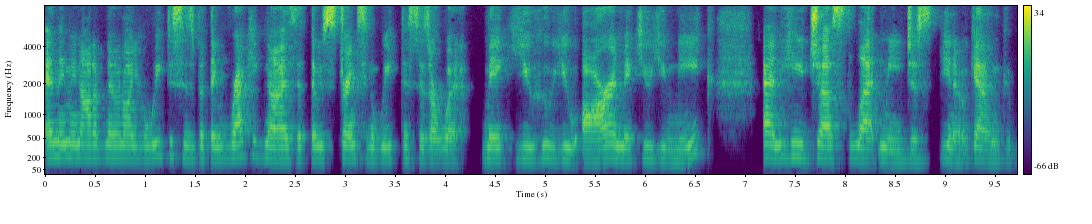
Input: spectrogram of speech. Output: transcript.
and they may not have known all your weaknesses but they recognize that those strengths and weaknesses are what make you who you are and make you unique. And he just let me just you know again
